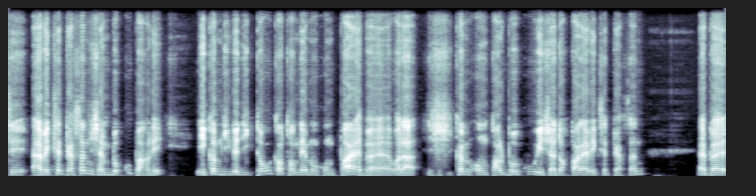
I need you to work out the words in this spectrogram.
C'est avec cette personne, j'aime beaucoup parler. Et comme dit le dicton, quand on aime, on compte pas. Eh ben voilà. Comme on parle beaucoup et j'adore parler avec cette personne, eh ben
